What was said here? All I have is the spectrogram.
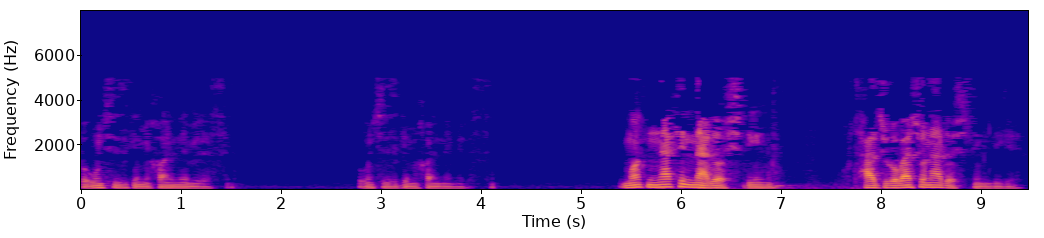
اون چیزی که می‌خواین نمی‌رسیم به اون چیزی که می‌خواین نمی‌رسیم ما نه نداشتیم تجربهش رو نداشتیم دیگه.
